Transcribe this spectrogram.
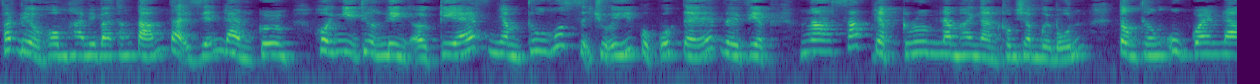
Phát biểu hôm 23 tháng 8 tại diễn đàn Crimea, hội nghị thượng đỉnh ở Kiev nhằm thu hút sự chú ý của quốc tế về việc Nga sáp nhập Crimea năm 2014, Tổng thống Ukraine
